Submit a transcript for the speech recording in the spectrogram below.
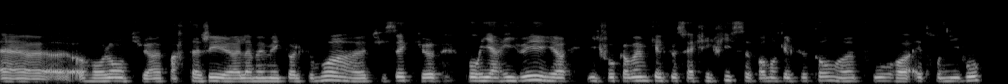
Roland, tu as partagé la même école que moi. tu sais que pour y arriver, il faut quand même quelques sacrifices pendant quelques temps pour être au niveau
